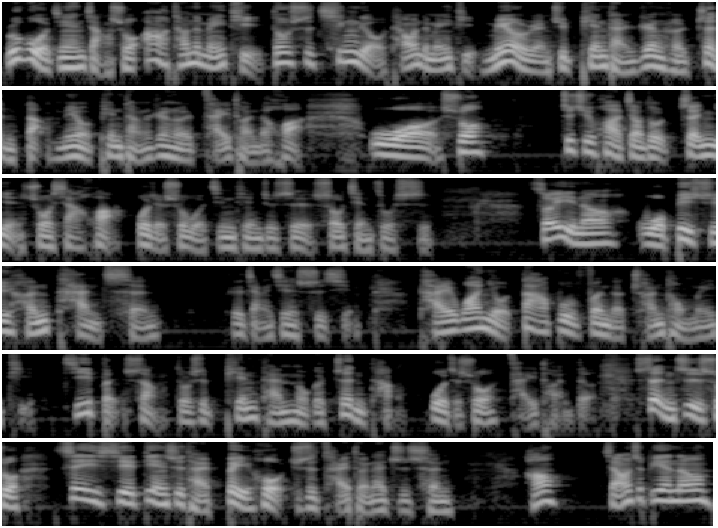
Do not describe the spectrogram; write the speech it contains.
如果我今天讲说啊，台湾的媒体都是清流，台湾的媒体没有人去偏袒任何政党，没有偏袒任何财团的话，我说这句话叫做睁眼说瞎话，或者说我今天就是收钱做事。所以呢，我必须很坦诚的讲一件事情，台湾有大部分的传统媒体。基本上都是偏袒某个政党或者说财团的，甚至说这些电视台背后就是财团在支撑。好，讲到这边呢，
